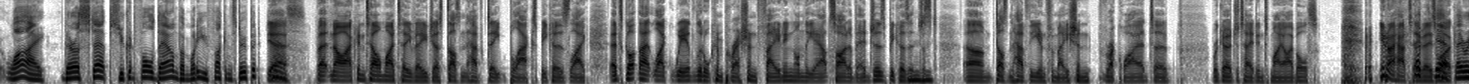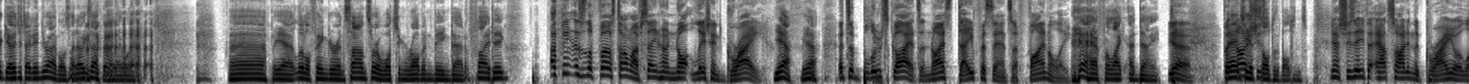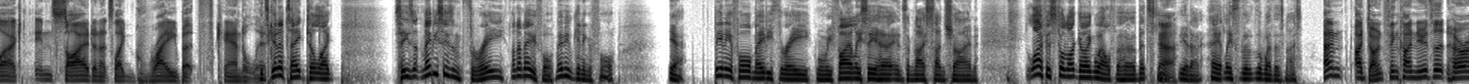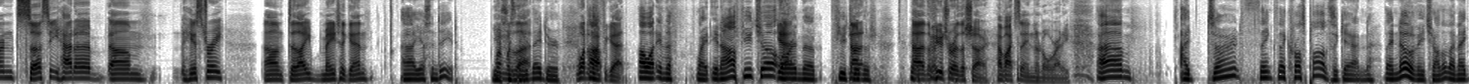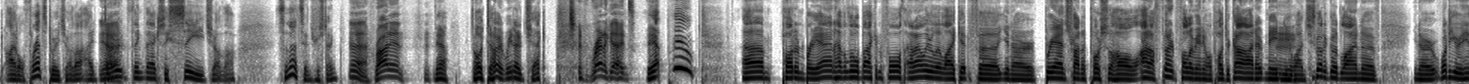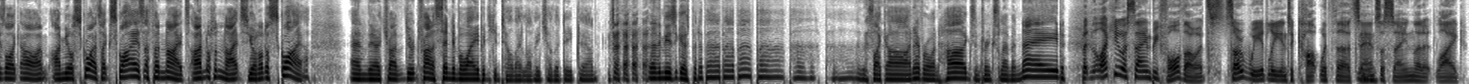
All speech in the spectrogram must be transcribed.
Why? There are steps. You could fall down them. What are you, fucking stupid? Yeah. Yes. But no, I can tell my TV just doesn't have deep blacks because like it's got that like weird little compression fading on the outside of edges because it just um, doesn't have the information required to regurgitate into my eyeballs. You know how TVs yeah, work. they regurgitate into your eyeballs. I know exactly how they work. Uh, but yeah, Littlefinger and Sansa are watching Robin being bad at fighting. I think this is the first time I've seen her not lit in grey. Yeah, yeah, It's a blue sky. It's a nice day for Sansa. Finally, yeah, for like a day. yeah. But then no, she gets she's, sold to the Boltons. yeah, she's either outside in the grey or like inside, and it's like grey but candlelit. It's gonna take till like season, maybe season three. I oh, know, maybe four. Maybe beginning of four. Yeah, beginning of four, maybe three. When we finally see her in some nice sunshine. Life is still not going well for her, but still, Yeah. you know, hey, at least the, the weather's nice. And I don't think I knew that her and Cersei had a um history. Um, do they meet again? Uh, yes, indeed. When Yes, was indeed that? They do. What did I Uh, forget? Oh, what in the wait in our future Yeah. or in the future No, of the? Uh, the future of the show. Have I seen it already? Um, I don't think they cross paths again. They know of each other. They make idle threats to each other. I Yeah. don't think they actually see each other. So that's interesting. Yeah, right in. Yeah. Oh, don't we don't check. Renegades. Yep. Um, Pod and Brienne have a little back and forth, and I only really like it for you know Brienne's trying to push the whole I don't, don't follow me anymore, Podrick. Oh, I don't need Mm. anyone. She's got a good line of, you know, what are you? And he's like, oh, I'm I'm your squire. It's like squires are for knights. I'm not a knight, so you're not a squire. And they're trying do- trying to send him away, but you can tell they love each other deep down. and then the music goes, and it's like, oh, and everyone hugs and drinks lemonade. But like you were saying before, though, it's so weirdly intercut with the Mm. Sansa scene that it like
